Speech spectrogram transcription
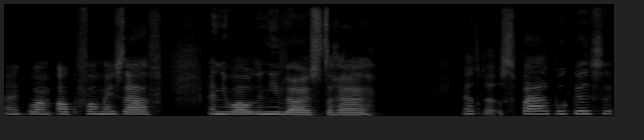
En ik kwam op voor mezelf en die wilde niet luisteren. Het spaarboek is eh,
